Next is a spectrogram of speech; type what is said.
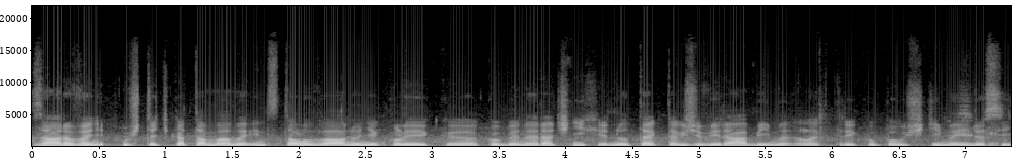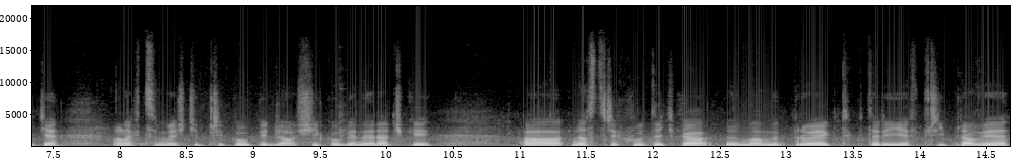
zároveň už teďka tam máme instalováno několik e, kogeneračních jednotek, takže vyrábíme elektriku, pouštíme ji do sítě, ale chceme ještě přikoupit další kogeneračky. A na střechu teďka e, máme projekt, který je v přípravě.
